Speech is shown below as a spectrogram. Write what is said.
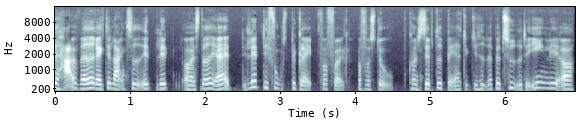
det har jo været i rigtig lang tid et lidt, og er stadig er et lidt diffust begreb for folk at forstå konceptet bæredygtighed. Hvad betyder det egentlig? Og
